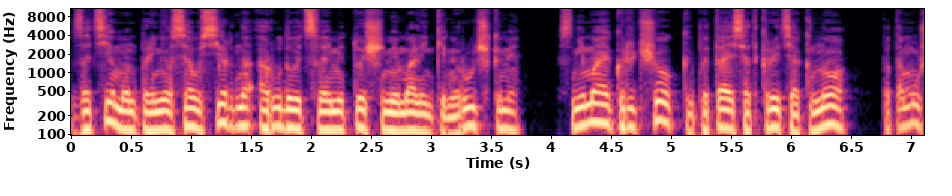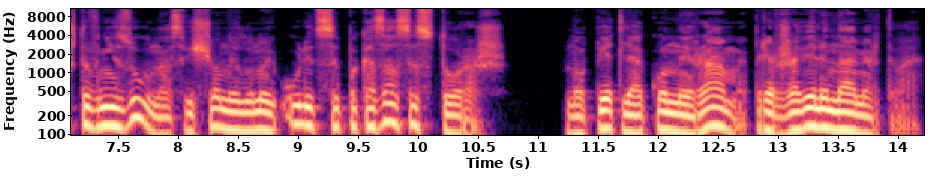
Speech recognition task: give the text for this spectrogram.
Затем он принялся усердно орудовать своими тощими маленькими ручками, снимая крючок и пытаясь открыть окно, потому что внизу, на освещенной луной улице, показался сторож. Но петли оконной рамы приржавели намертво.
